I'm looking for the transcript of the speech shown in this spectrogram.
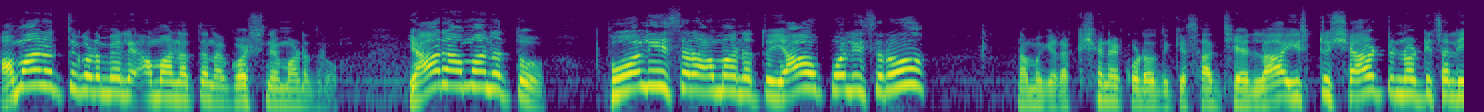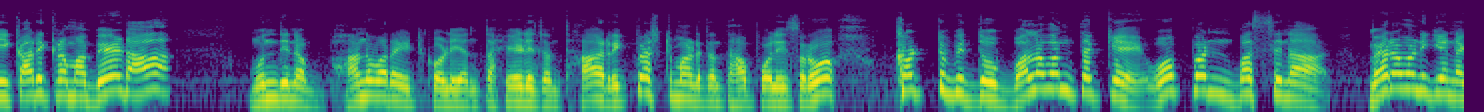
ಅಮಾನತ್ತುಗಳ ಮೇಲೆ ಅಮಾನತನ್ನು ಘೋಷಣೆ ಮಾಡಿದ್ರು. ಯಾರ ಅಮಾನತ್ತು? ಪೊಲೀಸರ ಅಮಾನತ್ತು. ಯಾವ ಪೊಲೀಸರು? ನಮಗೆ ರಕ್ಷಣೆ ಕೊಡೋದಕ್ಕೆ ಸಾಧ್ಯ ಇಲ್ಲ. ಇಷ್ಟು ಶಾರ್ಟ್ ನೋಟಿಸಲ್ಲಿ ಈ ಕಾರ್ಯಕ್ರಮ ಬೇಡ. ಮುಂದಿನ ಭಾನುವಾರ ಇಟ್ಕೊಳ್ಳಿ ಅಂತ ಹೇಳಿದಂತಹ, ರಿಕ್ವೆಸ್ಟ್ ಮಾಡಿದಂತಹ ಪೊಲೀಸರು ಕಟ್ಟು ಬಿದ್ದು ಬಲವಂತಕ್ಕೆ ಓಪನ್ ಬಸ್ಸಿನ ಮೆರವಣಿಗೆಯನ್ನು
